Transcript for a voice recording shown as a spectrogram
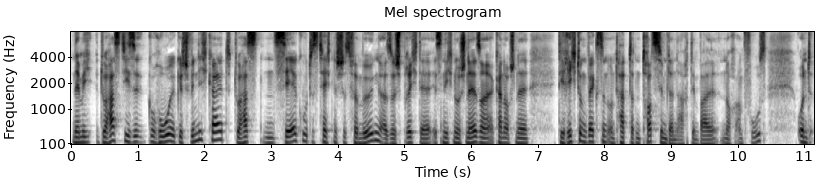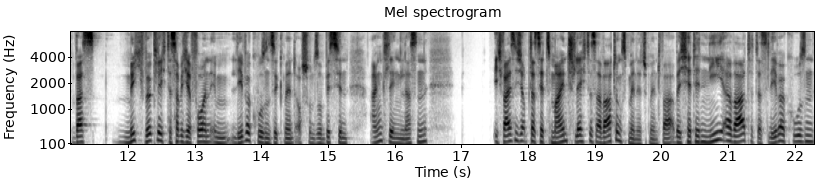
Nämlich, du hast diese hohe Geschwindigkeit, du hast ein sehr gutes technisches Vermögen, also sprich, der ist nicht nur schnell, sondern er kann auch schnell die Richtung wechseln und hat dann trotzdem danach den Ball noch am Fuß. Und was mich wirklich, das habe ich ja vorhin im Leverkusen-Segment auch schon so ein bisschen anklingen lassen, ich weiß nicht, ob das jetzt mein schlechtes Erwartungsmanagement war, aber ich hätte nie erwartet, dass Leverkusen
